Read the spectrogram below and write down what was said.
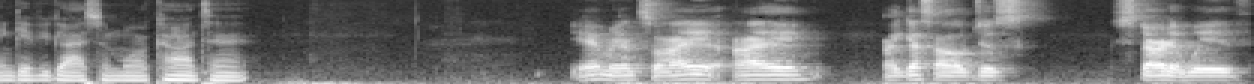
and give you guys some more content. Yeah, man. So I I I guess I'll just start it with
